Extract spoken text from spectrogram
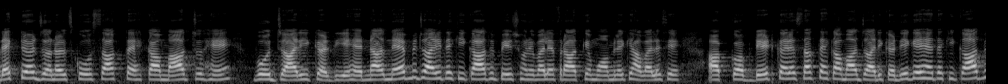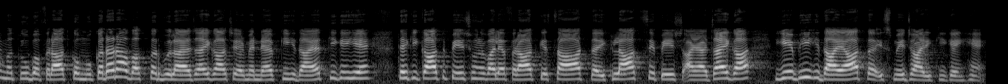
डायरेक्टर जनरल्स को सख्त अहकाम जो हैं, वो जारी कर दिए हैं। नैब में जारी तहकीकात में पेश होने वाले अफराद के मामले के हवाले से आपको अपडेट करें। सख्त अहकाम जारी कर दिए गए हैं। तहकीकात में मतलूब अफराद को मुकर वक्त पर बुलाया जाएगा। चेयरमैन नैब की हिदायत की गई है। तहकीकात में पेश होने वाले अफराद के साथ इखलाक से पेश आया जाएगा। ये भी हिदायत इसमें जारी की गई हैं।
